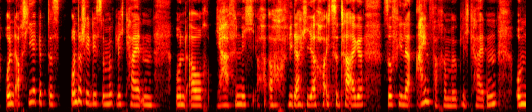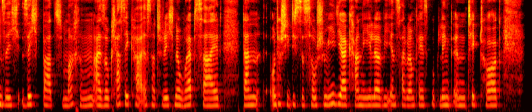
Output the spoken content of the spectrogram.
Und auch hier gibt es unterschiedlichste Möglichkeiten und auch, ja, finde ich auch wieder hier heutzutage so viele einfache Möglichkeiten, um sich sichtbar zu machen. Also Klassiker ist natürlich eine Website, dann unterschiedlichste Social Media Kanäle wie Instagram, Facebook, LinkedIn, TikTok,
